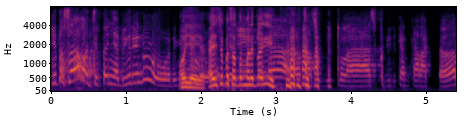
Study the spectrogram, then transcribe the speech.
Kita sama ceritanya dengerin dulu. dengerin Oh, iya, iya. Ayo cepet, satu Jadi menit lagi. masuk di kelas pendidikan karakter.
